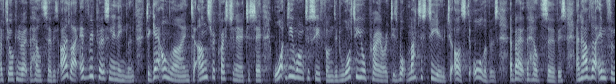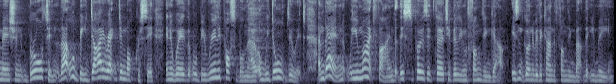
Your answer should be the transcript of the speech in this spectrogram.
of talking about the health service. I'd like every person in England to get online, to answer a questionnaire, to say, what do you want to see funded? What are your priorities? What matters to you, to us, to all of us about the health service? And have that information brought in. That would be direct democracy in a way that would be really possible now, and we don't do it. And then you might find that this supposed 30 billion funding gap isn't going to be the kind of funding gap that you mean.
